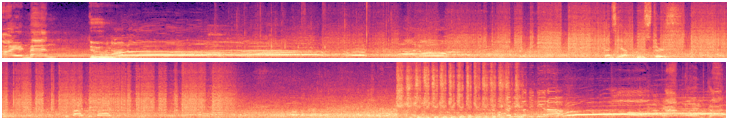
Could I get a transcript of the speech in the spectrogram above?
Iron Man 2. Does he have boosters? Lipad, lipad. Huwag ka dito titira. Oh, Gatling gun!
